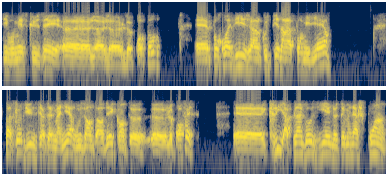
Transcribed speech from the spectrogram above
si vous m'excusez euh, le, propos. Pourquoi dis-je un coup de pied dans la fourmilière? Parce que d'une certaine manière, vous entendez quand euh, le prophète crie à plein gosier, ne te ménage point,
